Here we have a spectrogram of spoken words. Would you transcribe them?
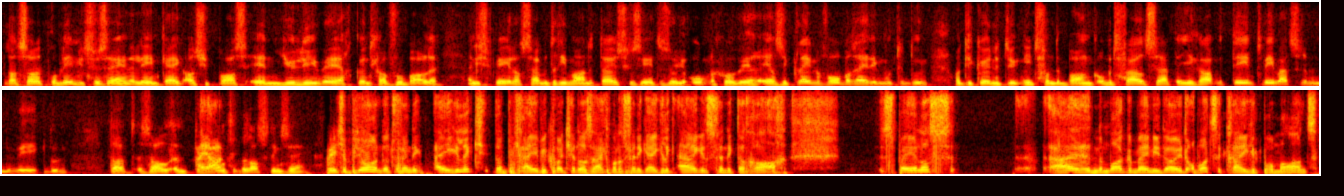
dat zal het probleem niet zo zijn. Alleen kijk, als je pas in juli weer kunt gaan voetballen en die spelers hebben drie maanden thuis gezeten, zul je ook nog wel weer eerst een kleine voorbereiding moeten doen. Want die kun je natuurlijk niet van de bank op het veld zetten en je gaat meteen twee wedstrijden in de week doen. Dat zal een te grote belasting zijn. Weet je, Bjorn, dat vind ik eigenlijk, dat begrijp ik wat je daar zegt, maar dat vind ik eigenlijk ergens vind ik dat raar. Spelers maakt het mij niet uit wat ze krijgen per maand.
